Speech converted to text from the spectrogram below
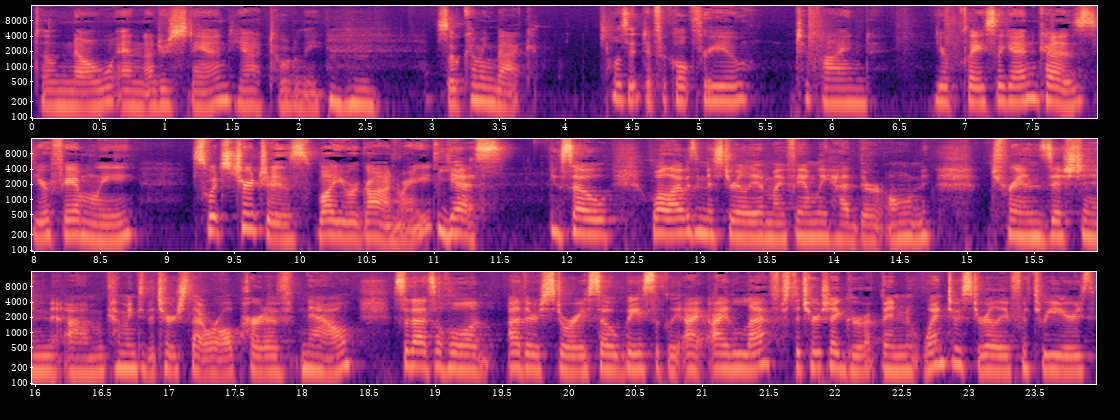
to to know and understand. Yeah, totally. Mm-hmm. So coming back, was it difficult for you to find your place again cuz your family switched churches while you were gone, right? Yes. So while I was in Australia, my family had their own transition um, coming to the church that we're all part of now. So that's a whole other story. So basically, I, I, left the church I grew up in, went to Australia for three years,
